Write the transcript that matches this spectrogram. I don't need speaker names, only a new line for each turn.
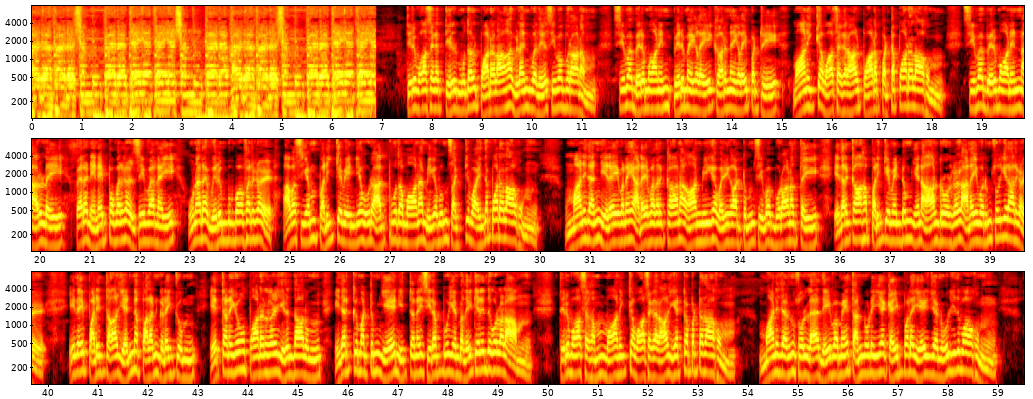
ஹர ஹர சங்கர ஜய ஜய சங்கர ஹர ஹர சங்கர ஜய ஜய.
திருவாசகத்தில் முதல் பாடலாக விளங்குவது சிவபுராணம். சிவபெருமானின் பெருமைகளை கருணைகளை பற்றி மாணிக்க வாசகரால் பாடப்பட்ட பாடலாகும். சிவபெருமானின் அருளை பெற நினைப்பவர்கள் சிவனை உணர விரும்புபவர்கள் அவசியம் படிக்க வேண்டிய ஒரு அற்புதமான மிகவும் சக்தி வாய்ந்த பாடலாகும். மனிதன் இறைவனை அடைவதற்கான ஆன்மீக வழிகாட்டும் சிவபுராணத்தை எதற்காக படிக்க வேண்டும் என ஆன்றோர்கள் அனைவரும் சொல்கிறார்கள். இதை படித்தால் என்ன பலன் கிடைக்கும்? எத்தனையோ பாடல்கள் இருந்தாலும் இதற்கு மட்டும் ஏன் இத்தனை சிறப்பு என்பதை தெரிந்து கொள்ளலாம். திருவாசகம் மாணிக்க வாசகரால் இயற்றப்பட்டதாகும். மனிதன் சொல்ல தெய்வமே தன்னுடைய கைப்பட எழுதிய நூல் இதுவாகும்.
